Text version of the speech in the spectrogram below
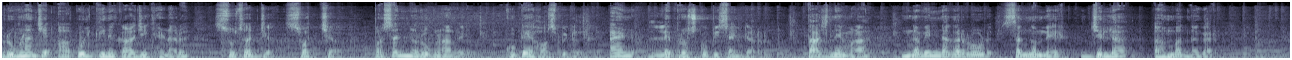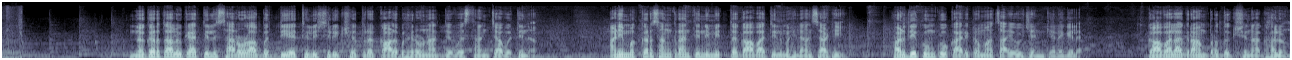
रुग्णांची आपुलकीने काळजी घेणारं सुसज्ज स्वच्छ प्रसन्न रुग्णालय Kute hospital and laparoscopy centre. Tajanemala नवीन नगर रोड संगमनेर जिल्हा अहमदनगर. नगर तालुक्यातील सारोळा बद्दी येथील श्री क्षेत्र काळभैरवनाथ देवस्थानच्या वतीनं आणि मकर संक्रांतीनिमित्त गावातील महिलांसाठी हळदी कुंकू कार्यक्रमाचं आयोजन केलं गेलं. गावाला ग्रामप्रदक्षिणा घालून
